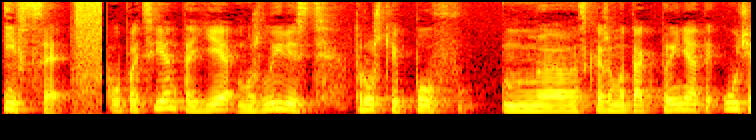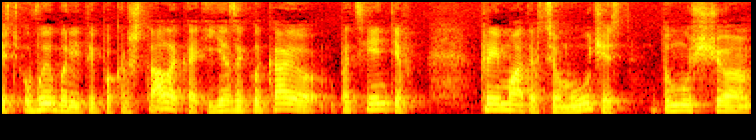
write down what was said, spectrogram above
І все. У пацієнта є можливість трошки пов. м, Скажімо так, прийняти участь у виборі типу кришталика, і я закликаю пацієнтів приймати в цьому участь, тому що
